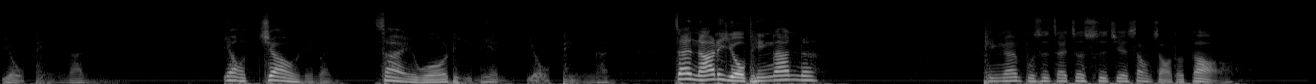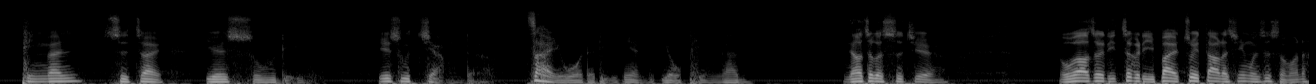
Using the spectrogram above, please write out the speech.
有平安。要叫你们在我里面有平安，在哪里有平安呢？平安不是在这世界上找得到，平安是在耶稣里。耶稣讲的，在我的里面有平安。你知道这个世界。我不知道这里这个礼拜最大的新闻是什么呢？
